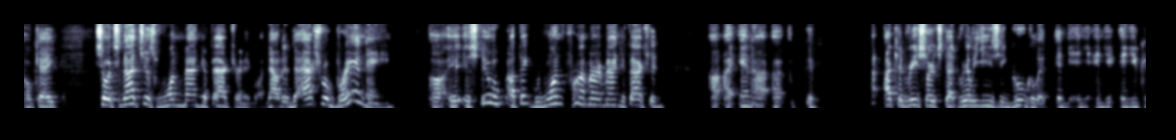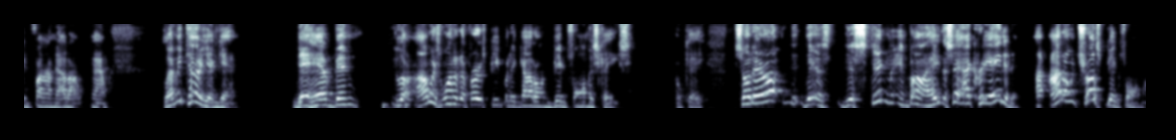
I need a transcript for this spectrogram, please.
Okay. So it's not just one manufacturer anymore. Now, the, the actual brand name is still, I think, one primary manufacturer. And I, I, if, I could research that really easy, Google it, and, and, you, and you can find that out. Now, let me tell you again, there have been, look, I was one of the first people that got on Big Pharma's case. Okay. So there are there's this stigma involved. I hate to say I created it. I, I don't trust Big Pharma.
